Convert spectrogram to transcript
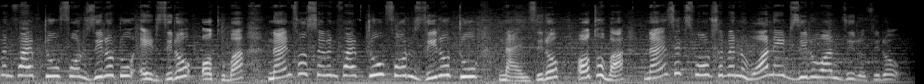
seven five two four zero two eight zero অথবা nine four seven five two four zero two nine zero অথবা nine six four seven one eight zero one zero zero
